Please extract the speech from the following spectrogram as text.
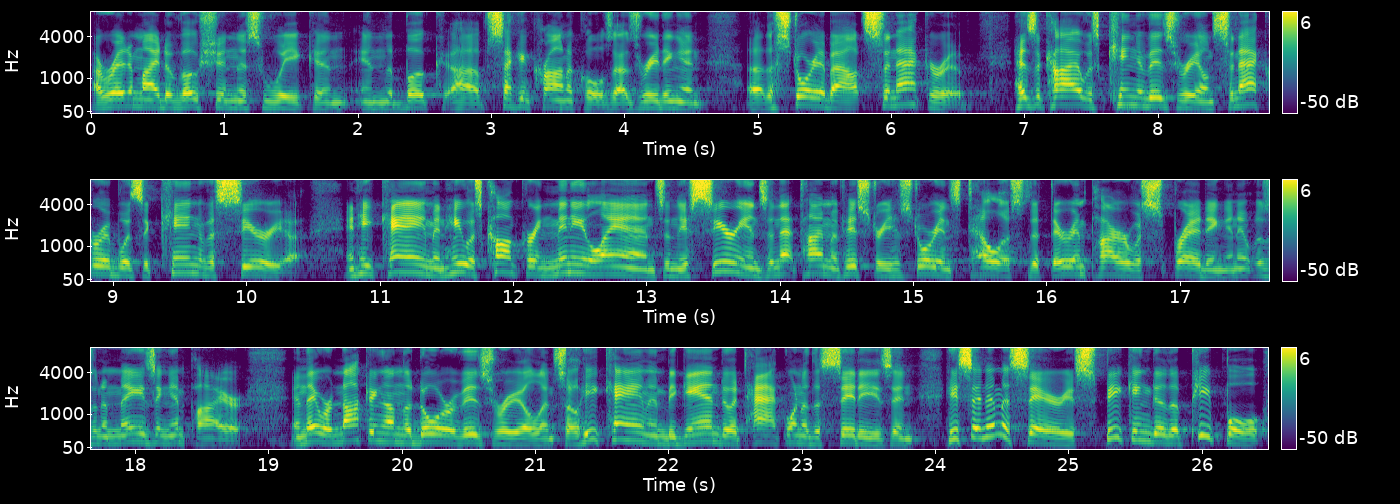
I read in my devotion this week in, in the book of Second Chronicles, I was reading in uh, the story about Sennacherib. Hezekiah was king of Israel, and Sennacherib was the king of Assyria. And he came and he was conquering many lands. And the Assyrians, in that time of history, historians tell us that their empire was spreading, and it was an amazing empire. And they were knocking on the door of Israel. And so he came and began to attack one of the cities. And he sent emissaries speaking to the people.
